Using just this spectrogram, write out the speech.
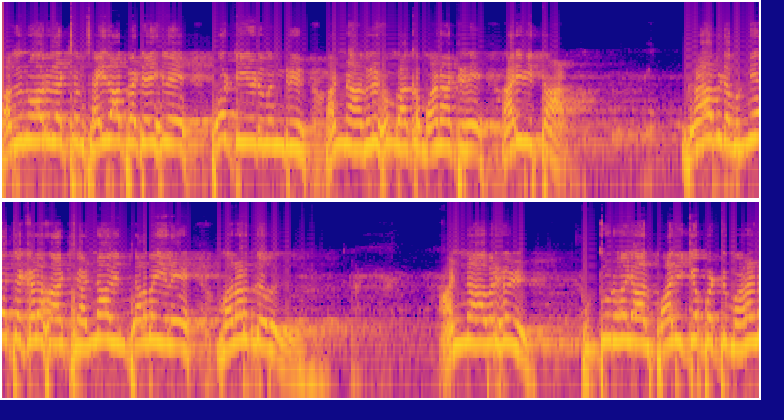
பதினோரு லட்சம் சைதாப்பேட்டையிலே போட்டியிடும் என்று அண்ணா விருகம்பாக்கம் மாநாட்டிலே அறிவித்தார். திராவிட முன்னேற்ற கழக ஆட்சி அண்ணாவின் தலைமையிலே மலர்ந்தது. அண்ணா அவர்கள் புற்றுநோயால் பாதிக்கப்பட்டு மரண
